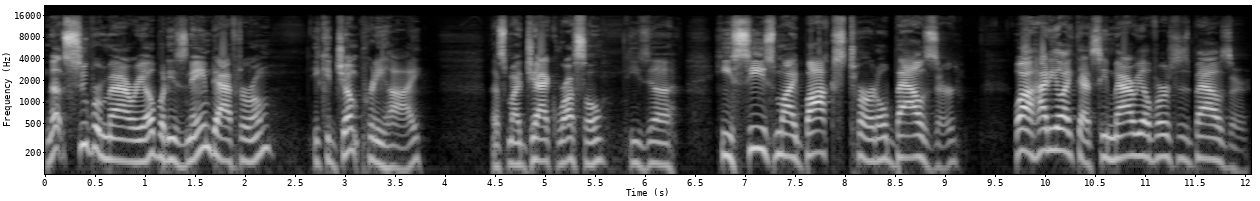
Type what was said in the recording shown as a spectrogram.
Not Super Mario, but he's named after him. He could jump pretty high. That's my Jack Russell. He's uh he sees my box turtle, Bowser. Wow, how do you like that? See Mario versus Bowser.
